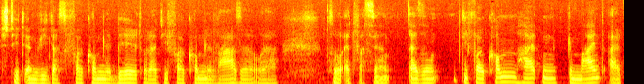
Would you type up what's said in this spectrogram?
steht irgendwie das vollkommene Bild oder die vollkommene Vase oder so etwas. Ja? Also die Vollkommenheiten gemeint als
